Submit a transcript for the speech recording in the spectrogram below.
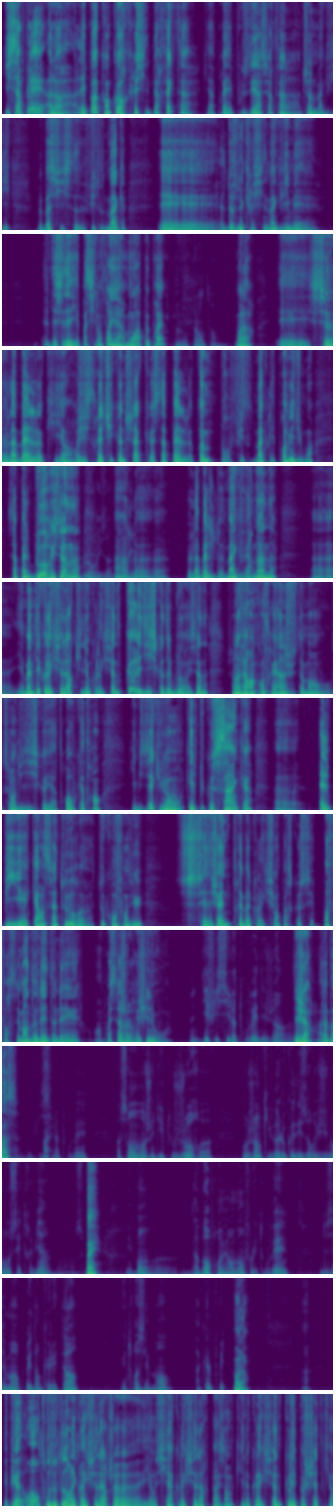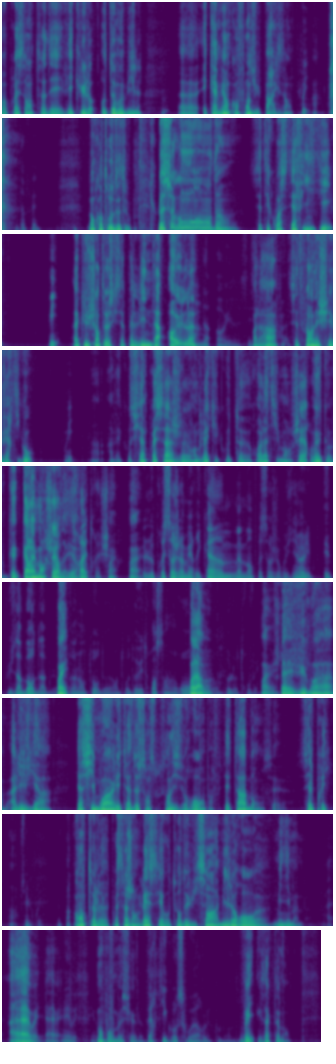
qui s'appelait, alors à l'époque encore Christine Perfect, euh, qui a après épousé un certain John McVie, le bassiste de Fleetwood Mac. Et elle est devenue Christine McVie, mais elle est décédée il n'y a pas si longtemps, il y a un mois à peu près. Il n'y a pas longtemps. Voilà. Et ce label qui a enregistré Chicken Shack s'appelle, comme pour Fleetwood Mac, les premiers du moins, s'appelle Blue Horizon, Blue Horizon. hein, le, le label de Mike Vernon. Euh, Il y a même des collectionneurs qui ne collectionnent que les disques de Blue Horizon. J'en avais rencontré un justement au salon du disque il y a trois ou quatre ans qui me disait qu'il lui en manquait plus que 5 LP et 45 tours, euh, tout confondu. C'est déjà une très belle collection parce que c'est pas forcément donné donné en prestages originaux. hein. Difficile à trouver déjà. hein. Déjà, à la base. Difficile à trouver. De toute façon, moi je dis toujours euh, aux gens qui veulent que des originaux, c'est très bien. Ouais. Mais bon, euh, d'abord, premièrement, il faut les trouver. Deuxièmement, après, dans quel état? Et troisièmement, à quel prix? Voilà. Et puis, on trouve de tout dans les collectionneurs. Je- il y a aussi un collectionneur, par exemple, qui ne collectionne que les pochettes qui représentent des véhicules automobiles euh, et camions confondus, par exemple. Oui, tout à fait. Donc, on trouve de tout. Le second, c'était quoi? C'était Affinity? Oui. Avec une chanteuse qui s'appelle Linda Oil. Linda Oil, ça. Voilà. Cette fois, on est chez Vertigo. Avec aussi un pressage anglais qui coûte relativement cher, oui, carrément cher d'ailleurs. Très très cher. Le pressage américain, même en pressage original, est plus abordable. Oui. Aux alentours de entre 2 et 300 euros, voilà. on peut le trouver. Ouais, je l'avais vu moi à Lille il y a, il y a six mois, il était à 270 euros en parfait état. Bon, c'est le prix. Le prix. Par contre, le pressage anglais, c'est autour de 800 à 1000 euros euh, minimum. Ah oui, ah oui. Eh oui. mon pauvre monsieur. Le vertigo swirl, comme on dit. Oui, exactement.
